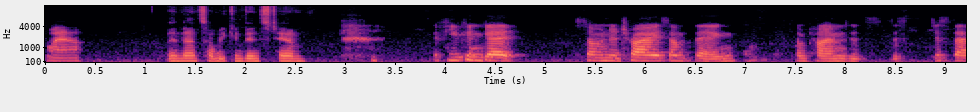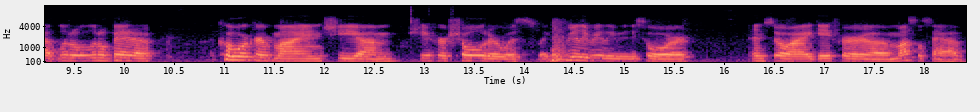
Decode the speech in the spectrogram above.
Wow. and that's how we convinced him. if you can get someone to try something, sometimes it's just just that little little bit of a coworker of mine, she um she her shoulder was like really, really, really sore. And so I gave her a muscle salve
